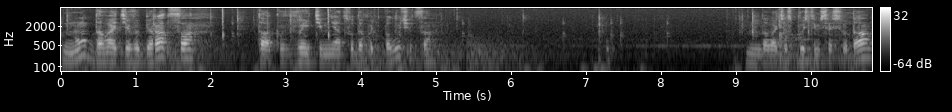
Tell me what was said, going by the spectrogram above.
Ну, давайте выбираться. Так, выйти мне отсюда хоть получится. Давайте спустимся сюда.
